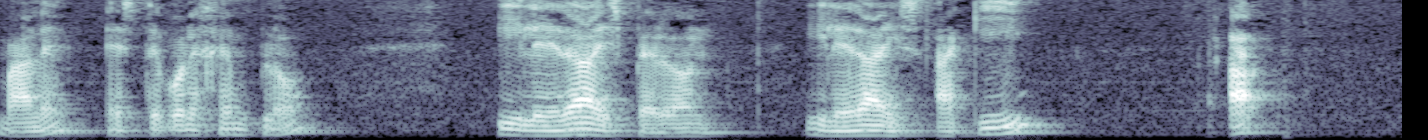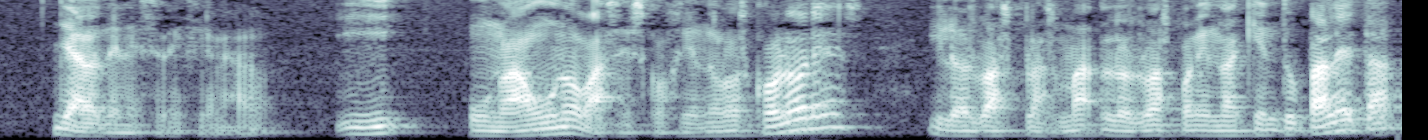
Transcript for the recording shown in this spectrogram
¿vale? Este, por ejemplo, y le dais, perdón, y le dais aquí, ah, ya lo tenéis seleccionado. Y uno a uno vas escogiendo los colores y los vas, los vas poniendo aquí en tu paleta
